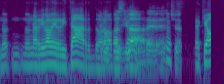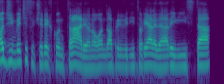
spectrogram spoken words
no- non arrivava in ritardo, no? Perché- basilare, cioè. perché oggi invece succede il contrario, no? quando apri l'editoriale della rivista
